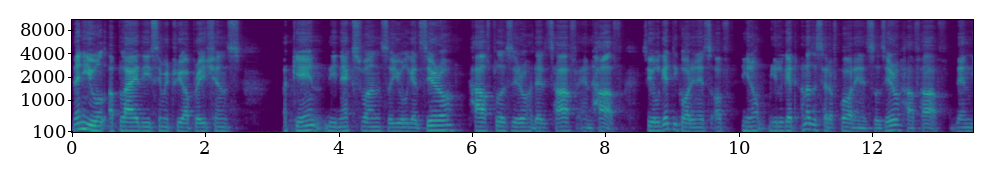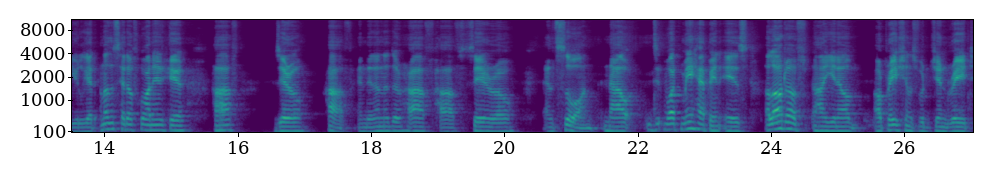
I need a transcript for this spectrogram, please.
then you will apply the symmetry operations. Again the next one so you will get 0 half plus 0 that is half and half. So you'll get the coordinates of you know you'll get another set of coordinates so 0 half half. Then you'll get another set of coordinates here half 0 half and then another half half 0 and so on now what may happen is a lot of uh, you know operations would generate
